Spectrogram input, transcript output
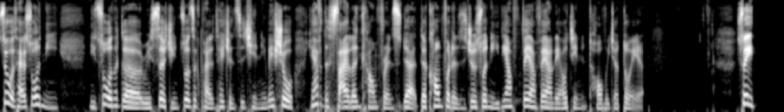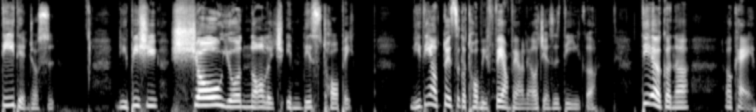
所以我才说你你做那个 research 你做这个 presentation 之前你得 sure you have the silent conference the the confidence 就是说你一定要非常非常了解你的 topic 就对了所以第一点就是你必须 show your knowledge in this topic 你一定要对这个 topic 非常非常了解是第一个第二个呢 OK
